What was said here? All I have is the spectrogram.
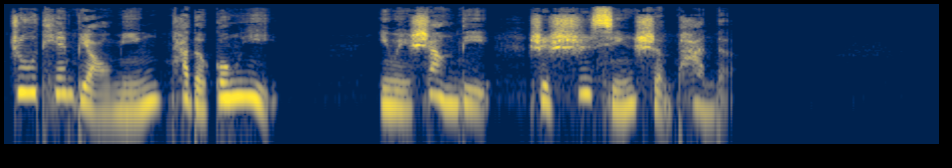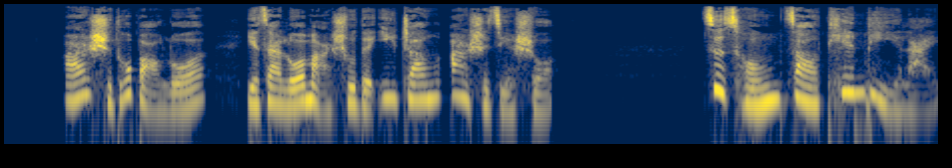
诸天表明他的公义，因为上帝是施行审判的。而使徒保罗也在罗马书的一章二十节说：“自从造天地以来，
